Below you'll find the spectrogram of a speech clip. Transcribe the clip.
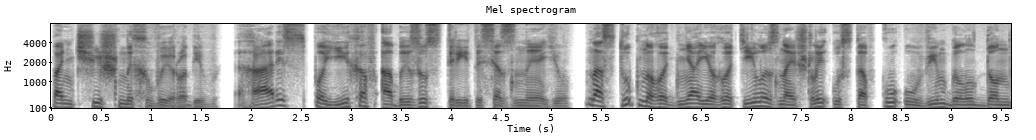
панчішних виробів. Гарріс поїхав, аби зустрітися з нею. Наступного дня його тіло знайшли у ставку у Вімблдон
